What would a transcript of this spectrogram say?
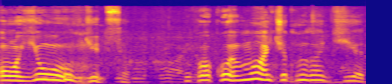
Ой, умница. Какой мальчик молодец.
